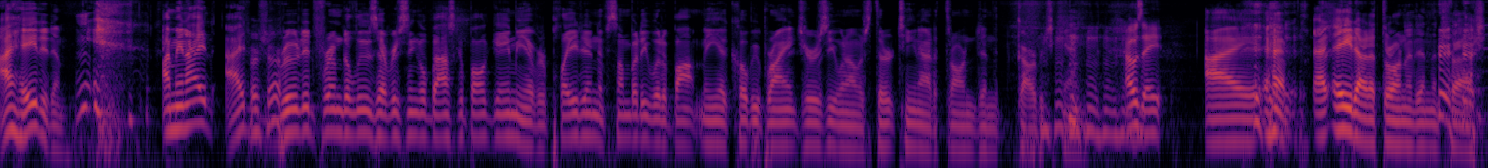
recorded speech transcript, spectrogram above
I hated him. I mean, I I sure. rooted for him to lose every single basketball game he ever played in. If somebody would have bought me a Kobe Bryant jersey when I was 13, I'd have thrown it in the garbage can. I was eight. I at eight, I'd have thrown it in the trash.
